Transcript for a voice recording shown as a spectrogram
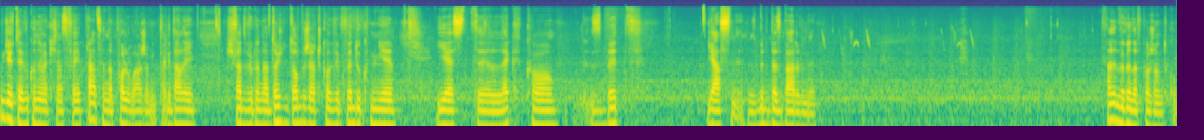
Ludzie tutaj wykonują jakieś tam swoje prace na polu, łażą i tak dalej. Świat wygląda dość dobrze, aczkolwiek według mnie jest lekko zbyt jasny, zbyt bezbarwny. Ale wygląda w porządku.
